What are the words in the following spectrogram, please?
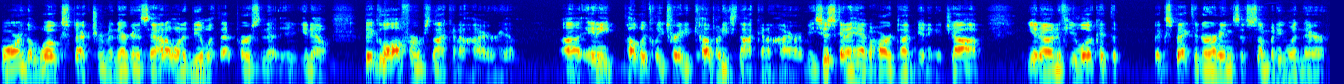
more on the woke spectrum and they're going to say i don't want to deal mm. with that person that you know big law firm's not going to hire him uh, any publicly traded company's not going to hire him he's just going to have a hard time getting a job you know and if you look at the expected earnings of somebody when they're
